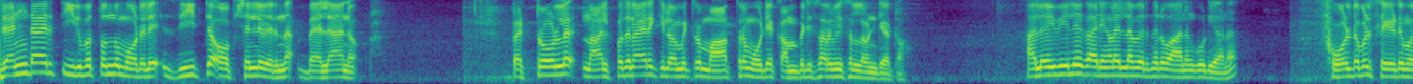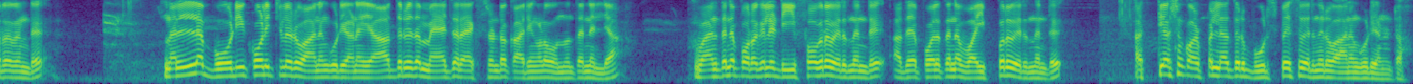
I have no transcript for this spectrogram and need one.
രണ്ടായിരത്തി ഇരുപത്തൊന്ന് മോഡൽ സീറ്റ ഓപ്ഷനിൽ വരുന്ന ബലാനോ പെട്രോളിൽ നാൽപ്പതിനായിരം കിലോമീറ്റർ മാത്രം ഓടിയ കമ്പനി സർവീസുള്ള വണ്ടി കേട്ടോ. അലോയ് വീൽ കാര്യങ്ങളെല്ലാം വരുന്നൊരു വാഹനം കൂടിയാണ്. ഫോൾഡബിൾ സൈഡ് മിറർ ഉണ്ട്. നല്ല ബോഡി ക്വാളിറ്റി ഉള്ളൊരു വാഹനം കൂടിയാണ്. യാതൊരുവിധ മേജർ ആക്സിഡന്റോ കാര്യങ്ങളോ ഒന്നും തന്നെ ഇല്ല. വാഹനത്തിന്റെ പുറകിൽ ഡീഫോഗർ വരുന്നുണ്ട്. അതേപോലെ തന്നെ വൈപ്പർ വരുന്നുണ്ട്. അത്യാവശ്യം കുഴപ്പമില്ലാത്തൊരു ബൂട്ട് സ്പേസ് വരുന്നൊരു വാഹനം കൂടിയാണ് കേട്ടോ.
